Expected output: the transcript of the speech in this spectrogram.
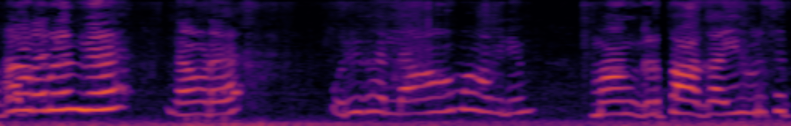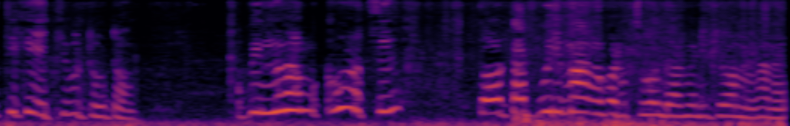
അപ്പൊ നമ്മളിന്ന് നമ്മുടെ ഒരു എല്ലാ മാവിലും മാങ്ങകൾ പാകായി ഒരു സെറ്റ് കയറ്റി വിട്ടു കേട്ടോ അപ്പൊ ഇന്ന് നമുക്ക് കുറച്ച് തോട്ടാപ്പൂരി മാങ്ങ പറിച്ചു കൊണ്ടുപോകാൻ വേണ്ടിട്ട് വന്നതാണ്.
